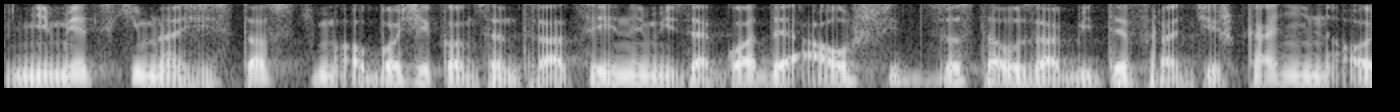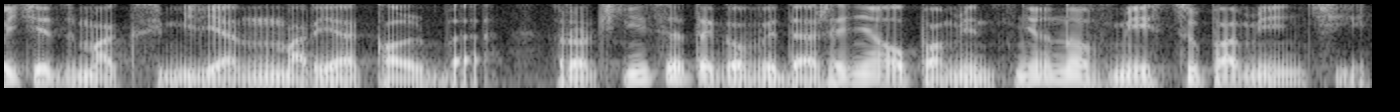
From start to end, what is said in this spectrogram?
w niemieckim nazistowskim obozie koncentracyjnym i zagłady Auschwitz został zabity franciszkanin ojciec Maksymilian Maria Kolbe. Rocznicę tego wydarzenia upamiętniono w miejscu pamięci,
